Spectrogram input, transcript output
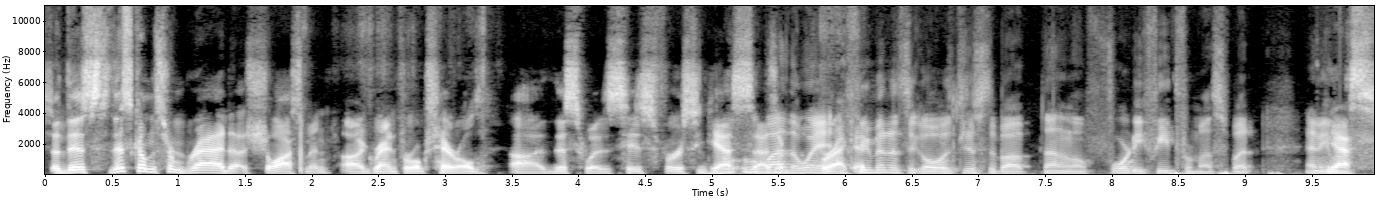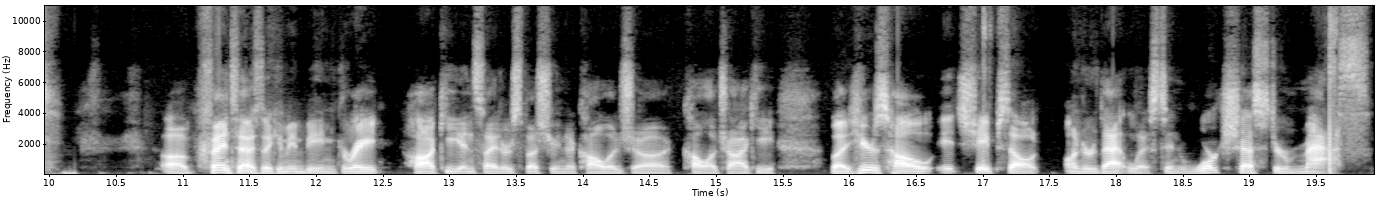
so this this comes from Brad Schlossman, uh, Grand Forks Herald. Uh, this was his first guess Who, as by the way, a few minutes ago was just about I don't know 40 feet from us, but anyway. Yes. Uh, fantastic human being, great hockey insider, especially in the college uh, college hockey. But here's how it shapes out under that list in Worcester, Mass.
